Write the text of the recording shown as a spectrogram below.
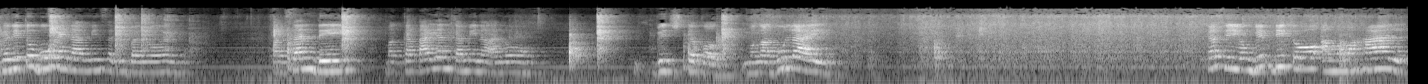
Ganito buhay namin sa Lebanon. Pag Sunday, magkatayan kami ng ano, vegetable, mga gulay. Kasi yung beef dito, ang mamahal.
